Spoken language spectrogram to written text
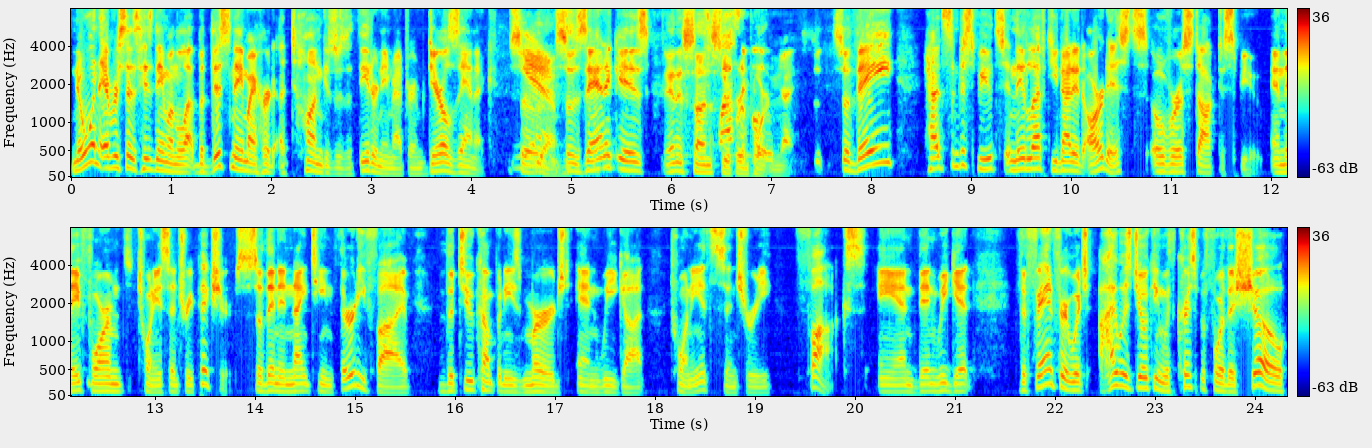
no one ever says his name on the lot but this name i heard a ton because there's a theater name after him daryl zanuck so Yeah. so zanuck is And his son's super important. So, so they had some disputes and they left United Artists over a stock dispute and they formed 20th Century Pictures. So then in 1935, the two companies merged and we got 20th Century Fox. And then we get the fanfare, which I was joking with Chris before this show.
